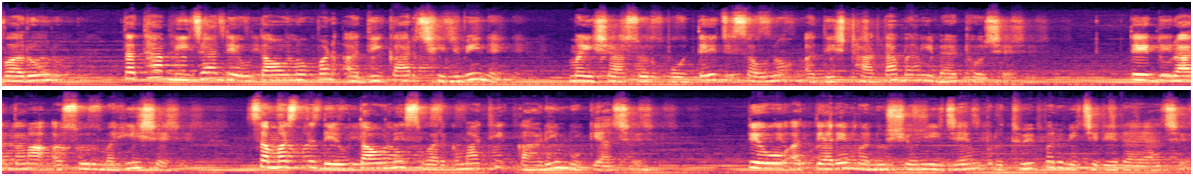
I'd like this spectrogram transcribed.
વરુણ તથા બીજા દેવતાઓનો પણ અધિકાર છીનવીને મહિષાસુર પોતે જ સૌનો અધિષ્ઠાતા બની બેઠો છે. તે દુરાત્મા અસુર મહિષે સમસ્ત દેવતાઓને સ્વર્ગમાંથી કાઢી મૂક્યા છે. તેઓ અત્યારે મનુષ્યોની જેમ પૃથ્વી પર વિચરી રહ્યા છે.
